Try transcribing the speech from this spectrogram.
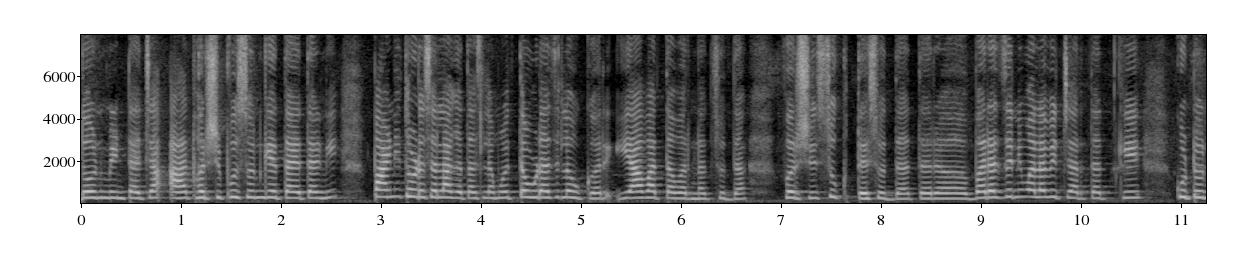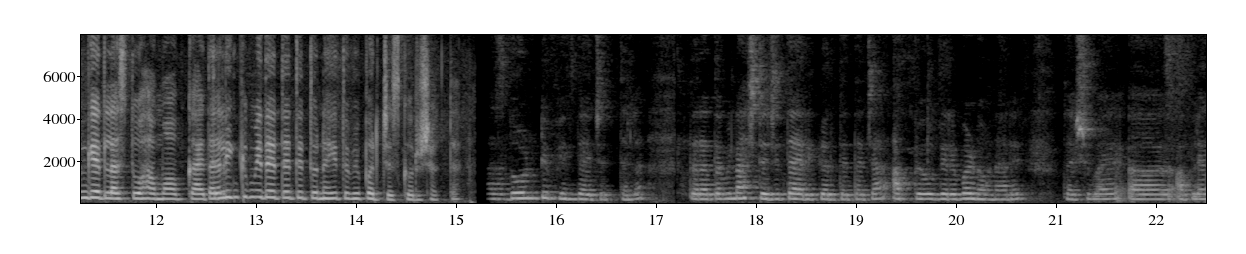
दोन मिनटाच्या आत फरशी पुसून घेता येतं आणि पाणी थोडंसं लागत असल्यामुळे तेवढाच लवकर या वातावरणात सुद्धा फरशी सुकते सुद्धा. तर बऱ्याच जणी मला विचारतात की कुठून घेतलास तू हा मॉब काय? तर लिंक मी देते तिथूनही तुम्ही परचेस करू शकता. आज दोन टिफिन द्यायचे त्याला. तर आता मी नाश्त्याची तयारी करते त्याच्या आप्पे वगैरे बनवणार आहे. त्याशिवाय आपल्या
